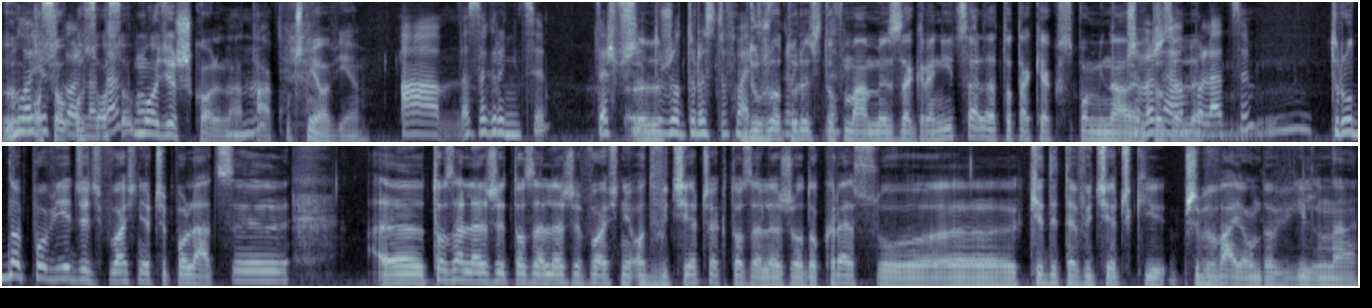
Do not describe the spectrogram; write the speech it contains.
młodzież, oso, szkolna, oso, tak? młodzież szkolna, mhm. tak, uczniowie. A na zagranicy? Też przy, dużo turystów macie Dużo turystów mamy z zagranicy, ale to tak jak wspominałem... Przeważają to zale... Polacy? Trudno powiedzieć właśnie, czy Polacy, E, to zależy, to zależy właśnie od wycieczek, to zależy od okresu, e, kiedy te wycieczki przybywają do Wilna,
